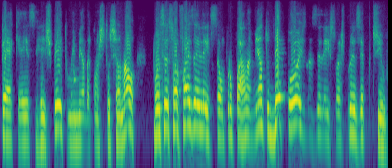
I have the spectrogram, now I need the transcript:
PEC a esse respeito, uma emenda constitucional, você só faz a eleição para o parlamento depois das eleições para o executivo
